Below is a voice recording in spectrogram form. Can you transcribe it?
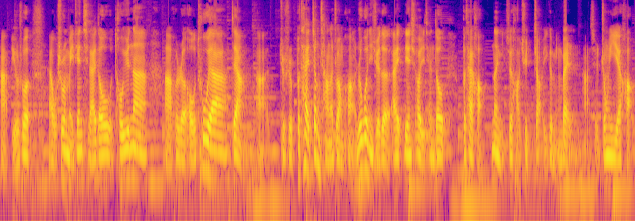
啊，比如说，哎，我是不是每天起来都头晕呐？啊，或者呕吐呀？这样啊，就是不太正常的状况。如果你觉得，哎，连续好几天都。不太好，那你最好去找一个明白人啊，就是中医也好，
